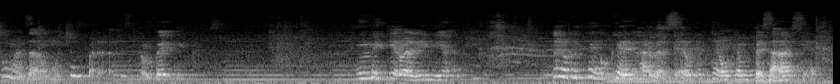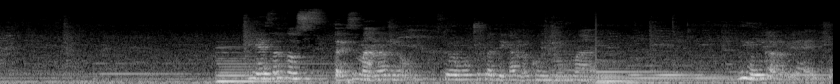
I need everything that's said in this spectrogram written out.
Tú me has dado muchas palabras proféticas. Y me quiero alinear. ¿Qué tengo que dejar de hacer o qué tengo que empezar a hacer? Y esas dos, tres semanas yo estuve mucho platicando con mi mamá. Y nunca lo había hecho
